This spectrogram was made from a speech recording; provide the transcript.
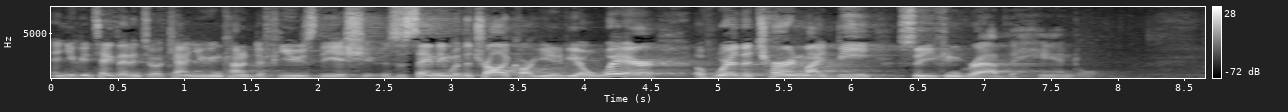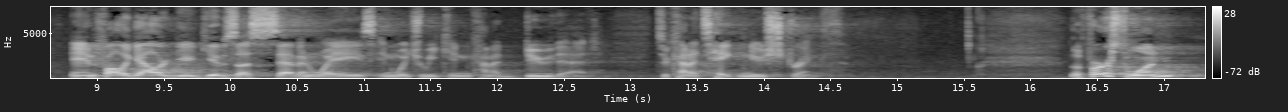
and you can take that into account. You can kind of diffuse the issue. It's the same thing with the trolley car. You need to be aware of where the turn might be so you can grab the handle. And Father Gallagher gives us seven ways in which we can kind of do that to kind of take new strength. The first one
